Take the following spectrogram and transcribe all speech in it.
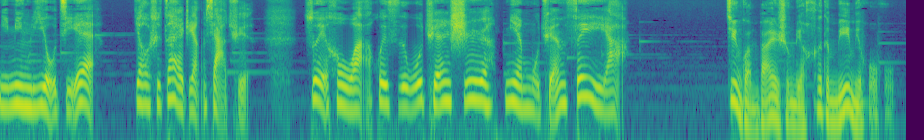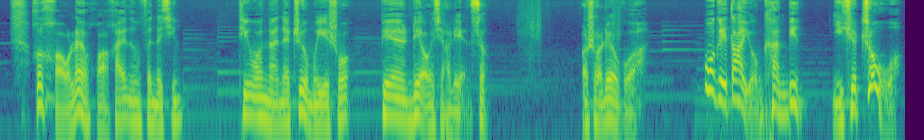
你命里有劫，要是再这样下去，最后啊会死无全尸，面目全非呀。尽管白胜利喝得迷迷糊糊。和好赖话还能分得清，听我奶奶这么一说，便撂下脸色。我说六姑，我给大勇看病，你却咒我。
